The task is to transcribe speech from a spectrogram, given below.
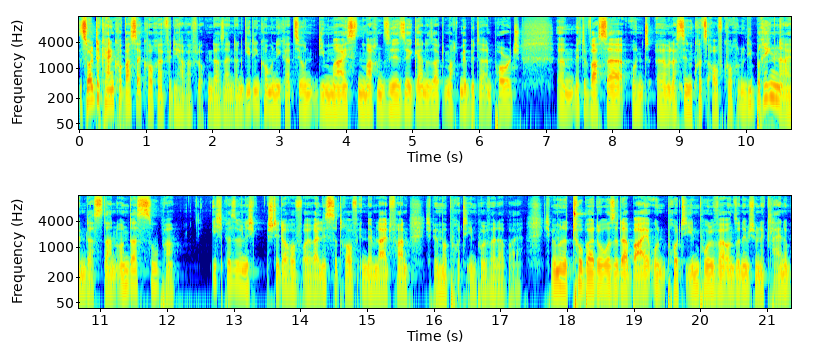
sollte kein Wasserkocher für die Haferflocken da sein, dann geht in Kommunikation. Die meisten machen sehr, sehr gerne, sagt, macht mir bitte ein Porridge ähm, mit Wasser und äh, lasst den kurz aufkochen. Und die bringen einem das dann und das ist super. Ich persönlich, steht auch auf eurer Liste drauf in dem Leitfaden, ich habe immer Proteinpulver dabei. Ich habe immer eine Tupperdose dabei und Proteinpulver und so nehme ich mir eine kleine,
